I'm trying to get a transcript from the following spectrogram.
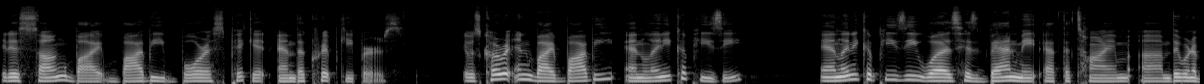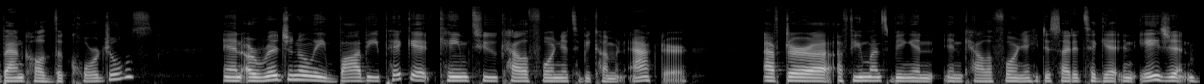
It is sung by Bobby Boris Pickett and the Crypt Keepers. It was co-written by Bobby and Lenny Capizzi, and Lenny Capizzi was his bandmate at the time. Um, they were in a band called The Cordials. And originally, Bobby Pickett came to California to become an actor. After uh, a few months being in, in California, he decided to get an agent,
